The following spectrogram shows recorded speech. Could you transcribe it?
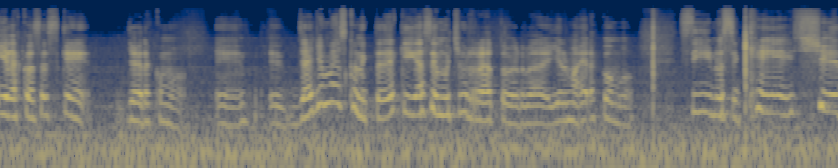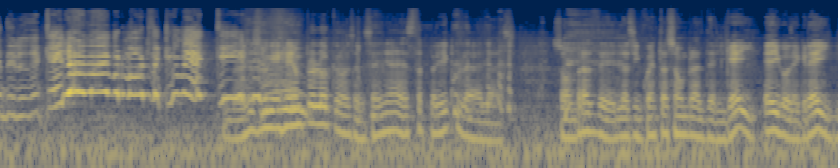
Y la cosa es que yo era como. Eh, eh, ya yo me desconecté de aquí hace mucho rato, ¿verdad? Y el ma era como. Sí, no sé qué, shit, y no sé qué. Yo, mae, por favor, sáquenme de aquí. Ese es un ejemplo de lo que nos enseña esta película, de las sombras de... Las 50 sombras del gay. Eh, digo, de Grey.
